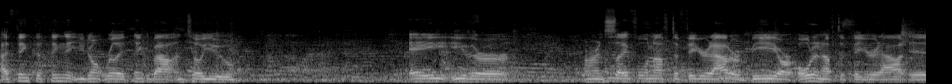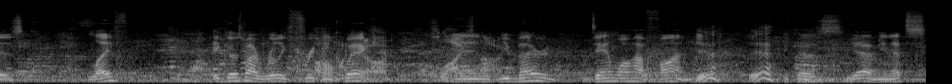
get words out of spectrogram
I think the thing that you don't really think about until you, A, either are insightful enough to figure it out, or B, are old enough to figure it out, is life, it goes by really freaking oh quick. God, flies and by. you better damn well have fun. yeah, yeah, Because, yeah, I mean, that's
